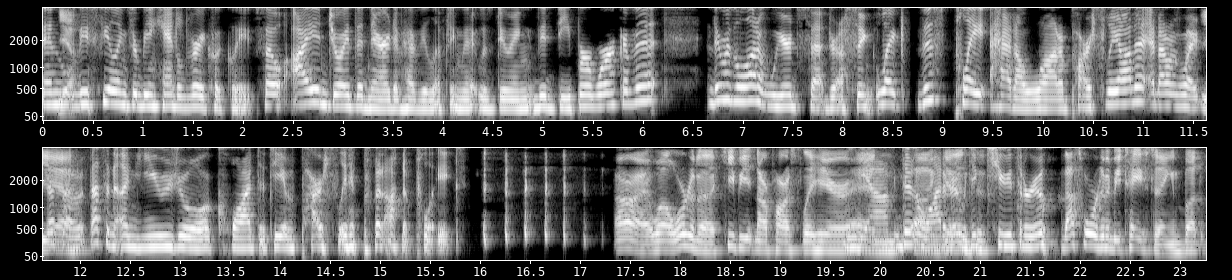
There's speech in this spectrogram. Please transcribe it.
And Yeah. these feelings are being handled very quickly. So I enjoyed the narrative heavy lifting that it was doing, the deeper work of it. There was a lot of weird set dressing. Like this plate had a lot of parsley on it, and I was like, "That's Yeah. a that's an unusual quantity of parsley to put on a plate." All right, well, we're going to keep eating our parsley here. yeah, and, there's a uh, lot of it to chew through. That's what we're going to be tasting, but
